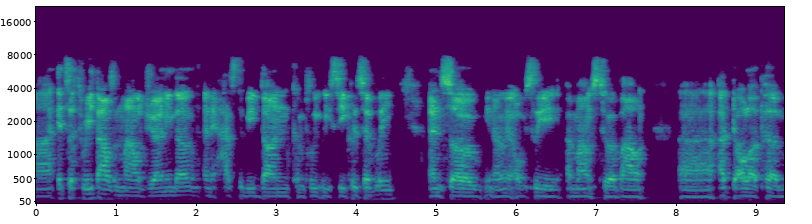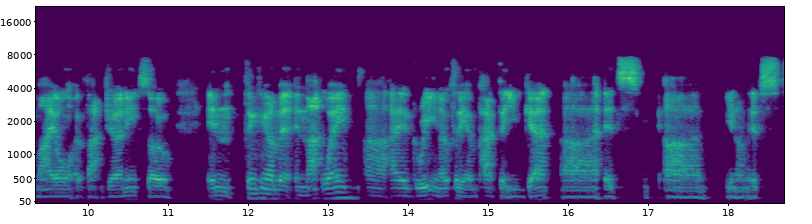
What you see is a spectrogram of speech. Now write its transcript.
uh, it's a 3,000 mile journey though, and it has to be done completely secretively. And so, you know, it obviously amounts to about uh, a dollar per mile of that journey. So, in thinking of it in that way, uh, I agree. You know, for the impact that you get, uh, it's uh, you know, it's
